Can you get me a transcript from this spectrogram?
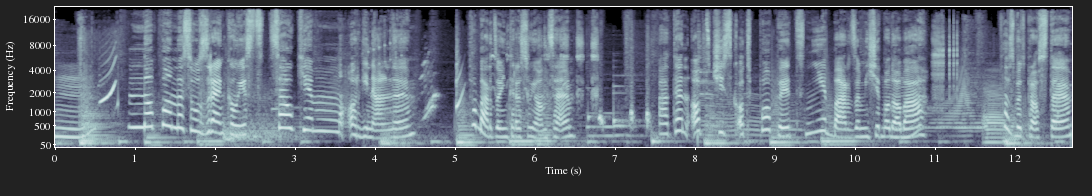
Hmm? No, pomysł z ręką jest całkiem oryginalny. To bardzo interesujące. A ten odcisk od popyt nie bardzo mi się podoba. To zbyt proste.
